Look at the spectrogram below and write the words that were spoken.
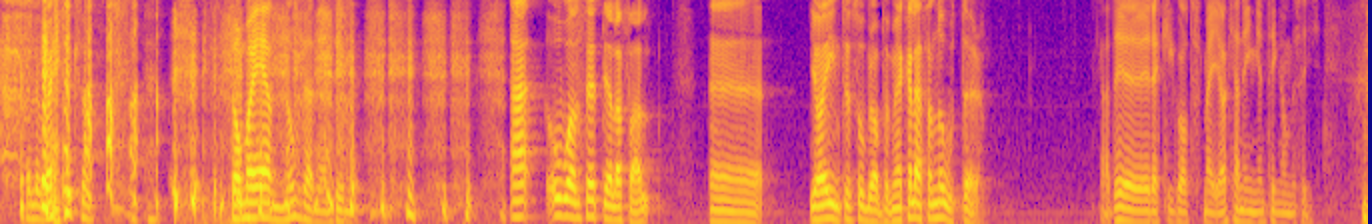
Eller vad är det liksom? De har ju NO sen en timme. Äh, oavsett i alla fall. Eh, jag är inte så bra på men jag kan läsa noter. Ja, det räcker gott för mig. Jag kan ingenting om musik. Eh,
